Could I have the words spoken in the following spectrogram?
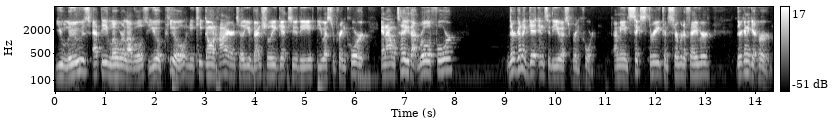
You lose at the lower levels, you appeal, and you keep going higher until you eventually get to the U.S. Supreme Court. And I will tell you that rule of four, they're going to get into the U.S. Supreme Court. I mean, 6 3 conservative favor, they're going to get heard.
